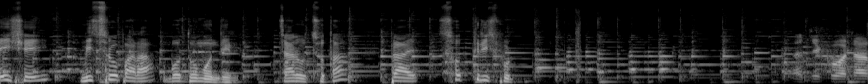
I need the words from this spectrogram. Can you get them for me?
এই সেই মিশ্রপাড়া বৌদ্ধ মন্দির যার উচ্চতা প্রায় ছত্রিশ ফুট। যে কুয়াটার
